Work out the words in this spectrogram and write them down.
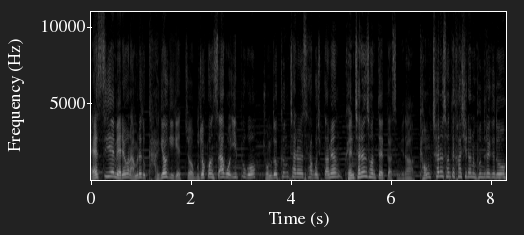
SE의 매력은 아무래도 가격이겠죠. 무조건 싸고 이쁘고 좀 더 큰 차를 사고 싶다면 괜찮은 선택 같습니다. 경차를 선택하시려는 분들에게도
